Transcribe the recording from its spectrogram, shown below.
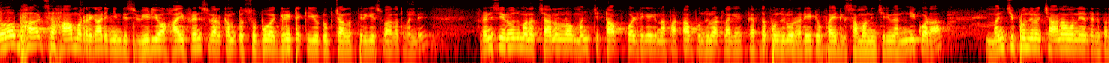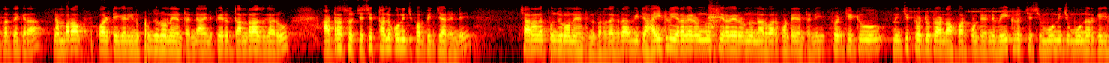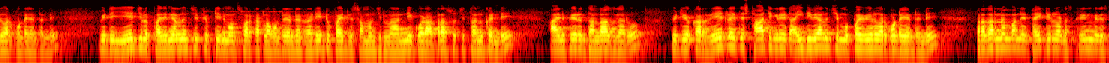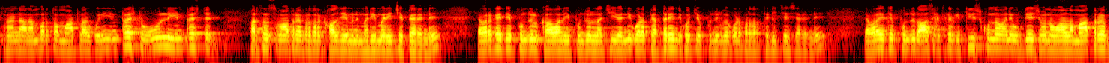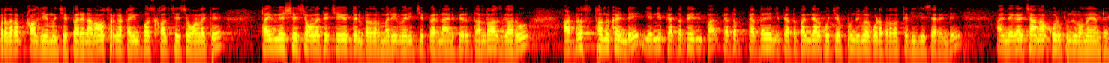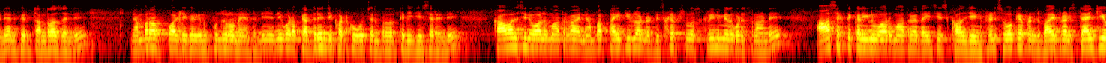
No birds harmed regarding in this video hi friends welcome to Subbu agritech YouTube channel తిరిగి స్వాగతం అండి. Friends ఈరోజు మన ఛానల్లో మంచి టాప్ క్వాలిటీ కలిగిన పట్టా పుంజులు అట్లాగే పెద్ద పుంజులు రెడీ టు ఫైట్కి సంబంధించినవి అన్నీ కూడా మంచి పుంజులు చాలా ఉన్నాయంటండి బ్రదర్ దగ్గర. నెంబర్ ఆఫ్ క్వాలిటీ కలిగిన పుంజులు ఉన్నాయంటండి. ఆయన పేరు ధనరాజు గారు. అడ్రస్ వచ్చేసి తణుకు నుంచి పంపించారండి. చాలా పుంజులు ఉన్నాయంటండి బ్రదర్ దగ్గర. వీటి హైట్లు ఇరవై రెండు నుంచి ఇరవై రెండున్నర వరకు ఉంటాయంటండి. ట్వంటీ టూ నుంచి ట్వంటీ టూ అండ్ హాఫ్ వరకు ఉంటాయండి. వెయిట్లు వచ్చేసి మూడు నుంచి మూడున్నర కేజీల వరకు ఉంటాయంటండి. వీటి ఏజ్లు పది నెలల నుంచి ఫిఫ్టీన్ మంత్స్ వరకు అట్లా ఉంటాయండి రెడీ టు ఫైట్కి సంబంధించినవి అన్నీ కూడా. అడ్రస్ వచ్చి తణుకండి. ఆయన పేరు ధనరాజు గారు. వీటి యొక్క రేట్లు అయితే స్టార్టింగ్ రేట్ ఐదు వేల నుంచి ముప్పై వేలు వరకు ఉంటాయంటండి. బ్రదర్ నెంబర్ నేను టైటిల్లో ఉన్న స్క్రీన్ మీద ఇస్తున్నానండి. ఆ నెంబర్తో మాట్లాడుకుని ఇంట్రెస్ట్ ఓన్లీ ఇంట్రెస్టెడ్ పర్సన్స్ మాత్రమే బ్రదర్ కాల్ చేయమని మరీ మరీ చెప్పారండి. ఎవరికైతే పుంజులు కావాలి ఈ పుంజులు నచ్చి ఇవన్నీ కూడా పెద్ద రేంజ్కి వచ్చే పుంజులుగా కూడా బ్రదర్ తెలియజేశారండి ఎవరైతే పుంజులు ఆసక్తి కలిగి తీసుకుందాం అనే ఉద్దేశం ఉన్న వాళ్ళ మాత్రమే బ్రదర్ కాల్ చేయమని చెప్పారండి. అనవసరంగా టైంపాస్ కాల్ చేసే వాళ్ళైతే టైం వేస్ట్ చేసే వాళ్ళైతే చేయొద్దని బ్రదర్ మరీ మరీ చెప్పారండి. ఆయన పేరు ధనరాజ్ గారు. అడ్రస్ తణుకండి. ఇవన్నీ పెద్ద పెద్ద పెద్ద రేంజ్ పెద్ద పందాలకు వచ్చే పుంజులుగా కూడా బ్రదర్ తెలియజేశారండి. ఆయన దగ్గర చాలా కోడి పుంజులు ఉన్నాయంటండి. ఆయన పేరు ధనరాజ్ అండి. నెంబర్ ఆఫ్ క్వాలిటీ కలిగిన పుంజులు ఉన్నాయంటండి. ఇవన్నీ కూడా పెద్ద రేంజ్ కట్టుకోవచ్చు అని బ్రదర్ తెలియజేశారండి. కావాల్సిన వాళ్ళు మాత్రమే ఆ నెంబర్ టైటిల్లో అండ్ డిస్క్రిప్షన్లో స్క్రీన్ మీద కూడా ఇస్తున్నానండి. ఆసక్తి కలిగిన వారు మాత్రమే దయచేసి కాల్ చేయండి. Friends okay friends bye friends thank you.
